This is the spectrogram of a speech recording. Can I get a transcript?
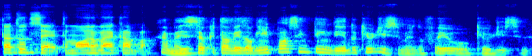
tá tudo certo, uma hora vai acabar. Ah, mas isso é o que talvez alguém possa entender do que eu disse, mas não foi o que eu disse, né?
